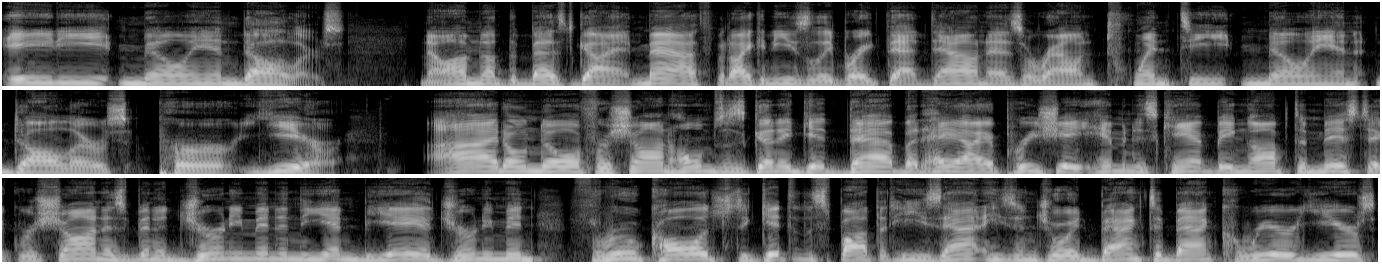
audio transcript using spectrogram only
$80 million. Now, I'm not the best guy at math, but I can easily break that down as around $20 million per year. I don't know if Richaun Holmes is going to get that, but hey, I appreciate him and his camp being optimistic. Richaun has been a journeyman in the NBA, a journeyman through college to get to the spot that he's at. He's enjoyed back to back career years.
